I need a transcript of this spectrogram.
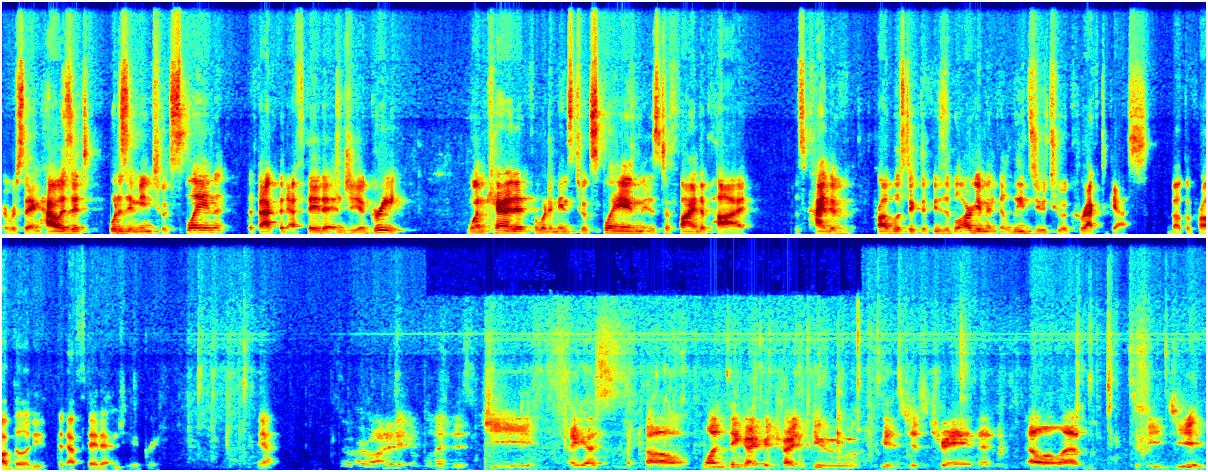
Or we're saying, how is it, what does it mean to explain the fact that f theta and g agree? One candidate for what it means to explain is to find a pi, this kind of probabilistic defeasible argument that leads you to a correct guess about the probability that f theta and g agree. Yeah. So if I wanted to implement this G, I guess uh, one thing I could try to do is just train an LLM to be G.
